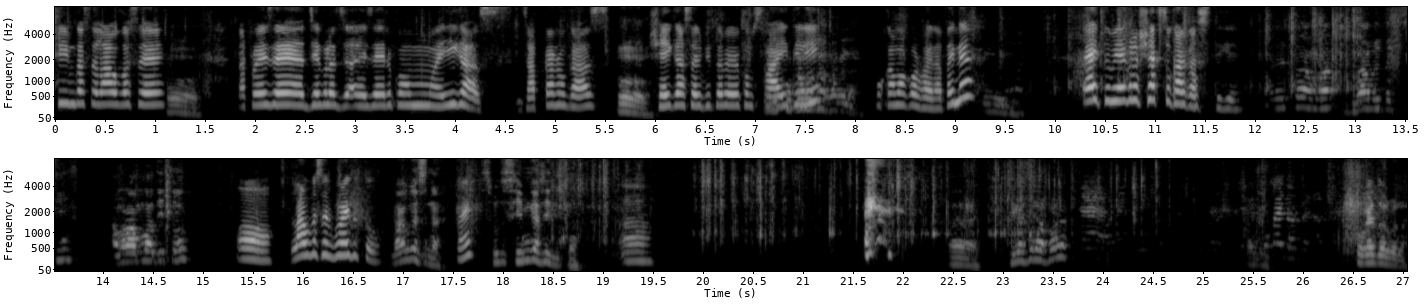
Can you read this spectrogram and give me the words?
সিম গাছে লাউ গাছে হুম। তারপরে এই যে যেগুলো এই যে এরকম ই গাছ ঝাপটানো গাছ হুম। সেই গাছের ভিতরে এরকম ছাই দিলি পোকামাকড় হয় না তাই না? এই তুমি এগুলো শেখছো কার কাছ থেকে? আমরা গ্রামে দেখছি আমার আম্মা দিত। ও লাউ গাছের গোড়ায় দিত? লাউ গাছ না তাই শুধু সিম গাছই দিত। ও। হ্যাঁ ঠিক আছে না আপা? পোকায় ধরবে না।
